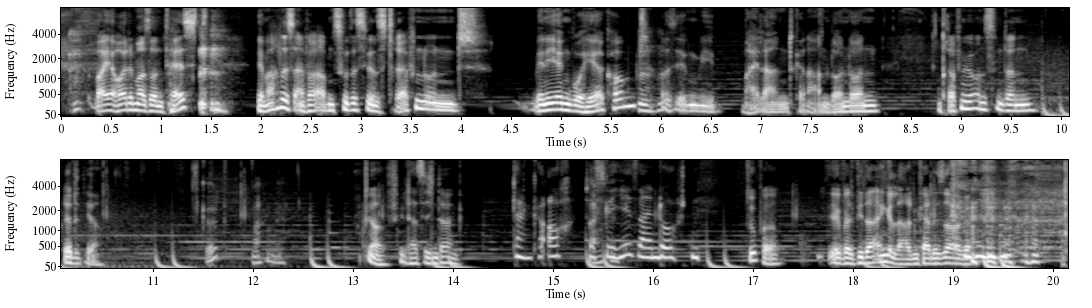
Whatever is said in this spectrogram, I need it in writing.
War ja heute mal so ein Test. Wir machen das einfach ab und zu, dass wir uns treffen und wenn ihr irgendwo herkommt, mhm. also irgendwie Mailand, keine Ahnung, London, dann treffen wir uns und dann redet ihr. Gut, machen wir. Ja, vielen herzlichen Dank. Danke auch, dass Danke. wir hier sein durften. Super. Ihr werdet wieder eingeladen, keine Sorge.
